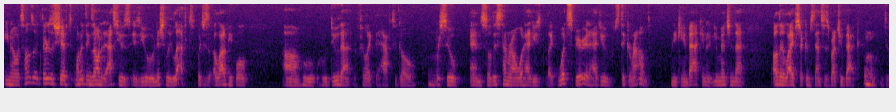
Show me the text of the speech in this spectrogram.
You know, it sounds like there's a shift. One of the things I wanted to ask you is, is you initially left, which is a lot of people um, who who do that feel like they have to go Mhm. pursue. And so this time around, what had you like? What spirit had you stick around when you came back? You know, you mentioned that other life circumstances brought you back Mhm. into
